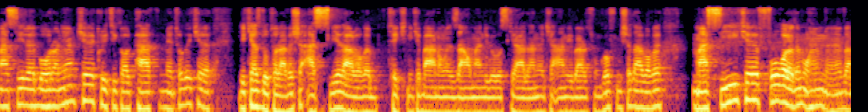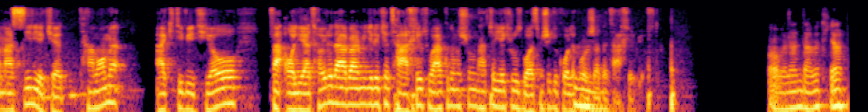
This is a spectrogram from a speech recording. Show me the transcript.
مسیر بحرانی هم که critical path method که یکی از دو تا روش اصلی در واقع تکنیک برنامه زمانبندی درست کردنه که امیر براتون گفت میشه در واقع مسیری که فوق العاده مهمه و مسیریه که تمام اکتیویتی ها و فعالیت هایی رو در بر می‌گیره که تاخیر تو هر کدومشون حتی یک روز باعث میشه که کل پروژه به تاخیر بیفته. کاملا دمت گرم.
